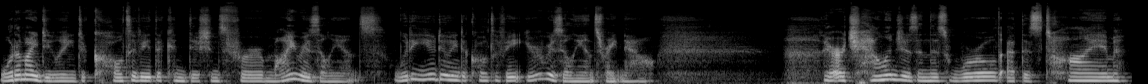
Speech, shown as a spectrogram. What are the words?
what am I doing to cultivate the conditions for my resilience? What are you doing to cultivate your resilience right now? There are challenges in this world at this time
